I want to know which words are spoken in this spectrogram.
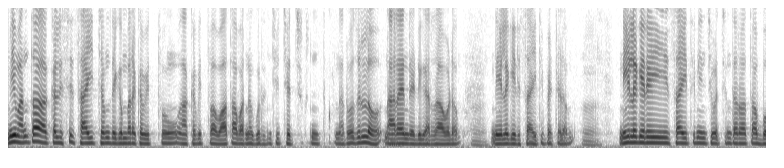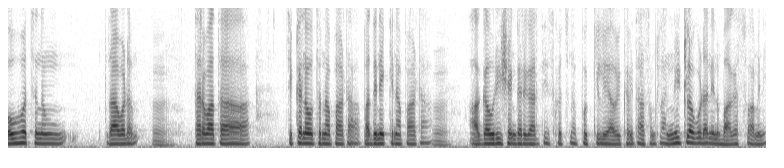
మేమంతా కలిసి సాహిత్యం దిగంబర కవిత్వం ఆ కవిత్వ వాతావరణం గురించి చర్చించుకున్న రోజుల్లో నారాయణ రెడ్డి గారు రావడం నీలగిరి సాహితీ పెట్టడం. నీలగిరి సాహితీ నుంచి వచ్చిన తర్వాత బహువచనం రావడం. తర్వాత చిక్కనవుతున్న పాట పదినెక్కిన పాట ఆ గౌరీ శంకర్ గారు తీసుకొచ్చిన పొక్కిలి అవి కవితా సంస్థలు అన్నిట్లో కూడా నేను భాగస్వామిని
